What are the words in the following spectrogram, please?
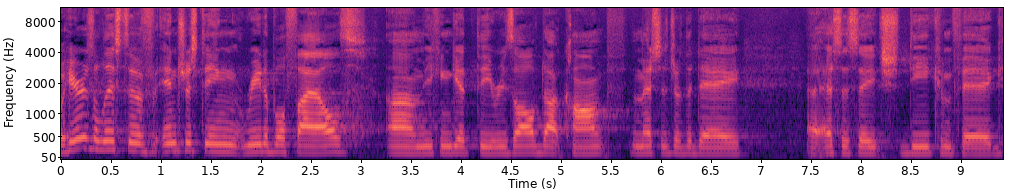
here's a list of interesting readable files. Um, you can get the resolve.conf, the message of the day, uh, SSHD config,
